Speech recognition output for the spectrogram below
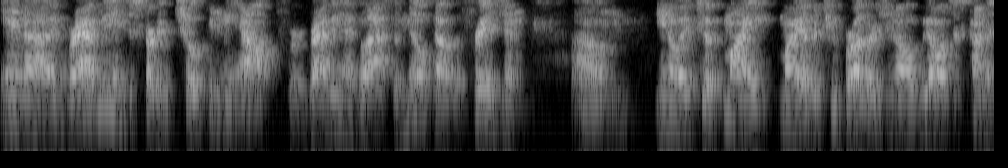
and uh, grabbed me and just started choking me out for grabbing a glass of milk out of the fridge, and um, you know, it took my my other two brothers. You know, we all just kind of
